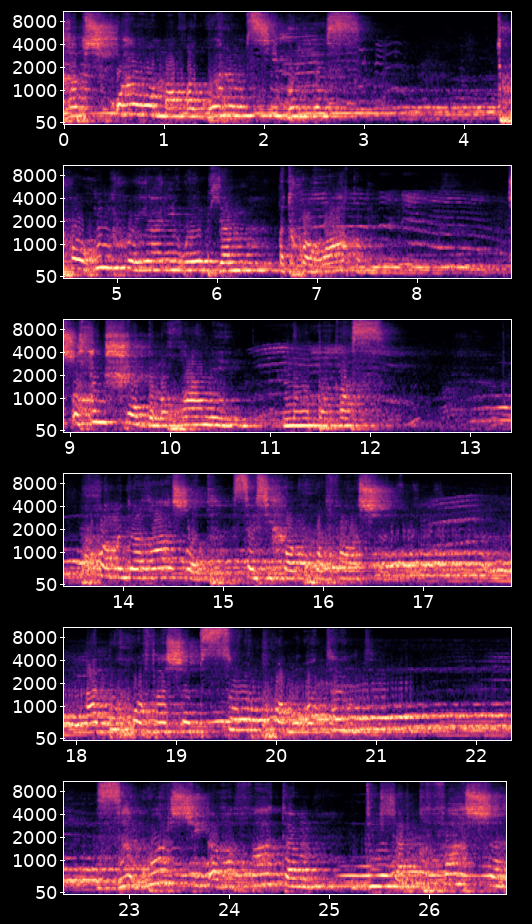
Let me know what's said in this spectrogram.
гъэпщкӀуауэ мафӀэ гуэрым си гур ес. Тхуэгъун хуеяри уеблэм къытхуэгъуакъым. щӀыхьыншэ дымыхъуами нобэ къэс. ХуэмыдэгъащӀэт сэ си хэку хуэфащэ. Абы хуэфащэ псор пхуэмыӀуэтэнт. Зэгуэр щитӀэгъэфатэм ди лъэпкъ фащэр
